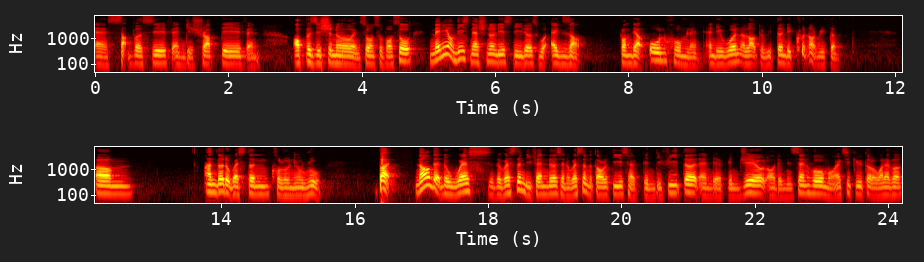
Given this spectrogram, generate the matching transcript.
as subversive and disruptive and oppositional and so on and so forth. So many of these nationalist leaders were exiled from their own homeland and they weren't allowed to return. They could not return um, under the Western colonial rule. But now that the West, the Western defenders and the Western authorities have been defeated and they have been jailed or they've been sent home or executed or whatever,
